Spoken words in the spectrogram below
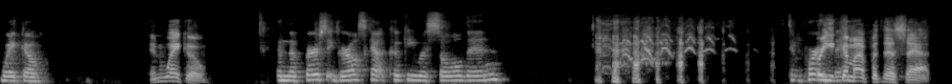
Waco. In Waco. And the first Girl Scout cookie was sold in. Where you thing. come up with this at?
